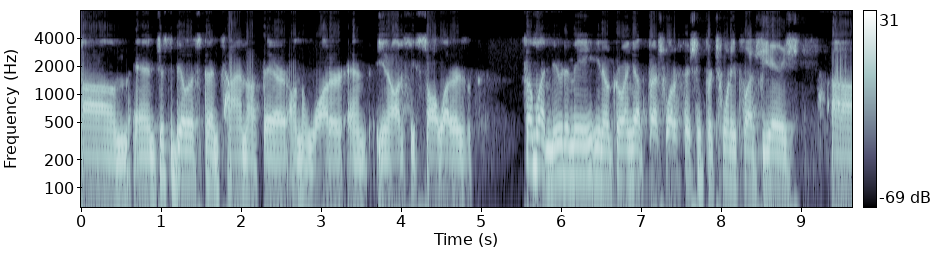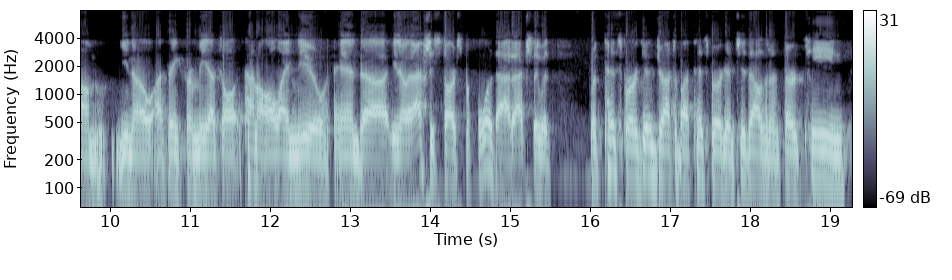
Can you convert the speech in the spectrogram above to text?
um, and just to be able to spend time out there on the water. And, you know, obviously saltwater is somewhat new to me, you know, growing up freshwater fishing for 20 plus years um, you know, I think for me, that's all kind of all I knew. And, uh, you know, it actually starts before that, actually, with, with Pittsburgh, getting drafted by Pittsburgh in 2013.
